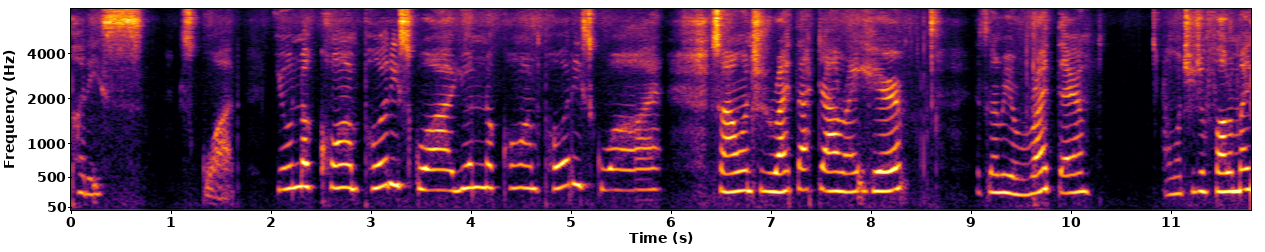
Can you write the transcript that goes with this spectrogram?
Putty Squad. Unicorn Putty Squad, Unicorn Putty Squad. So I want you to write that down right here. It's going to be right there. I want you to follow my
